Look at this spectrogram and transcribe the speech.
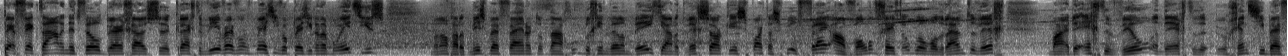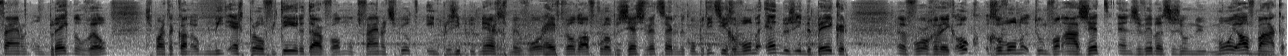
perfect aan in het veld. Berghuis uh, krijgt er weer vijf van Persie. Van Persie dan naar Boetius. Maar dan gaat het mis bij Feyenoord. Dat na een goed begin wel een beetje aan het wegzakken is. Sparta speelt vrij aanvallend. Geeft ook wel wat ruimte weg. Maar de echte wil en de echte urgentie bij Feyenoord ontbreekt nog wel. Sparta kan ook niet echt profiteren daarvan. Want Feyenoord speelt in principe natuurlijk nergens meer voor. Heeft wel de afgelopen zes wedstrijden in de competitie gewonnen. En dus in de beker eh, vorige week ook gewonnen. Toen van AZ. En ze willen het seizoen nu mooi afmaken.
